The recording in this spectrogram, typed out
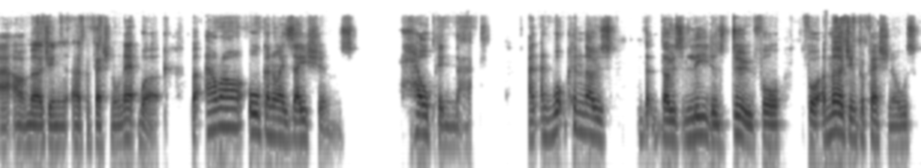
our emerging uh, professional network. But are our organisations helping that? And and what can those th- those leaders do for for emerging professionals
